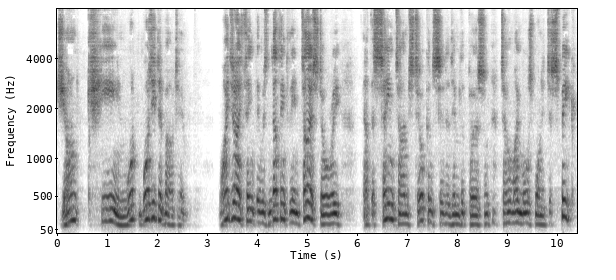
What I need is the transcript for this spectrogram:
John Keene, what was it about him? Why did I think there was nothing to the entire story, at the same time still considered him the person to whom I most wanted to speak?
